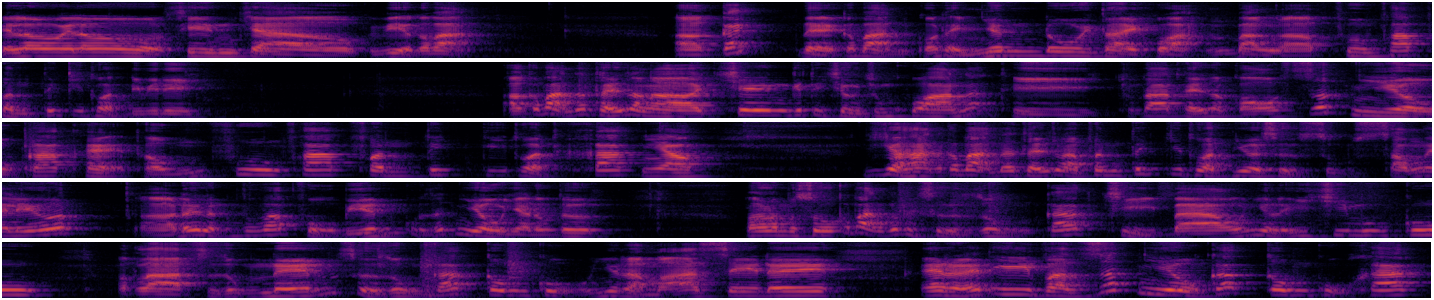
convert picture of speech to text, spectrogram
Hello, hello, xin chào quý vị và các bạn. À, cách để các bạn có thể nhân đôi tài khoản bằng à, phương pháp phân tích kỹ thuật DVD. À, các bạn đã thấy rằng là trên cái thị trường chứng khoán á, thì chúng ta thấy là có rất nhiều các hệ thống phương pháp phân tích kỹ thuật khác nhau. Như chẳng hạn các bạn đã thấy là phân tích kỹ thuật như là sử dụng sóng Elliott. À, đây là phương pháp phổ biến của rất nhiều nhà đầu tư. Hoặc là một số các bạn có thể sử dụng các chỉ báo như là Ichimoku hoặc là sử dụng nến sử dụng các công cụ như là MACD RSI và rất nhiều các công cụ khác.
